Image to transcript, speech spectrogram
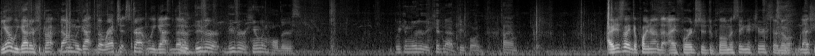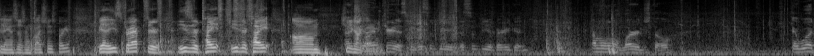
yeah, we got our strap down. We got the ratchet strap. We got the. Dude, these are these are human holders. We can literally kidnap people and tie them. I just like to point out that I forged his diploma signature, so don't. That should answer some questions for you. But yeah, these straps are. These are tight. These are tight. Um. She's not Actually, I going. am curious because this would be this would be a very good. I'm a little large though. It would.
